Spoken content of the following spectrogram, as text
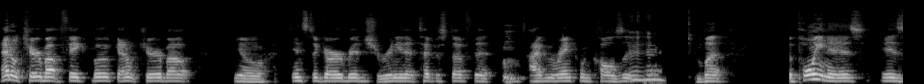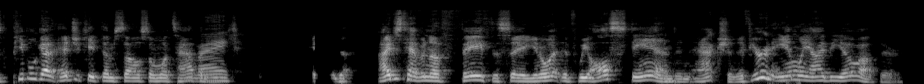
I don't care about fake book. I don't care about you know, insta garbage or any of that type of stuff that Ivan Raiklin calls it. Mhm. But the point is, is people got to educate themselves on what's happening. Right. And I just have enough faith to say, you know what? If we all stand in action, if you're an Amway IBO out there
